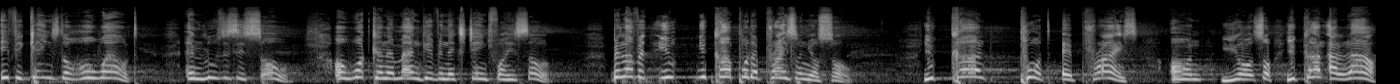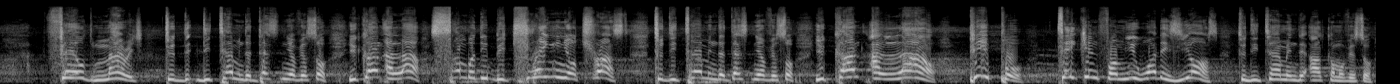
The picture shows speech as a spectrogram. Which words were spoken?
if he gains the whole world and loses his soul? Or what can a man give in exchange for his soul? Beloved, you, you can't put a price on your soul. You can't put a price on your soul. You can't allow failed marriage to de- determine the destiny of your soul. You can't allow somebody betraying your trust to determine the destiny of your soul. You can't allow people taking from you what is yours to determine the outcome of your soul.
